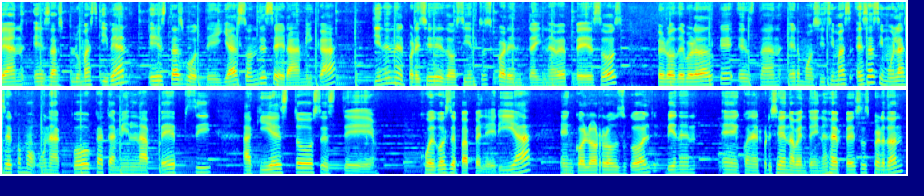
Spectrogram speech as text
Vean esas plumas y vean estas botellas, son de cerámica. Tienen el precio de 249 pesos. Pero de verdad que están hermosísimas. Esa simula ser como una coca, también la Pepsi. Aquí estos este, juegos de papelería en color rose gold vienen eh, con el precio de 99 pesos, perdón.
